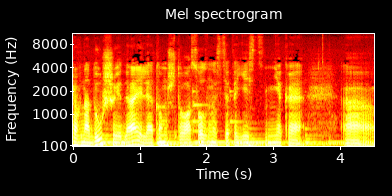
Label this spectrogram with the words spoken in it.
равнодушии, да, или о том, что осознанность это есть некая э,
